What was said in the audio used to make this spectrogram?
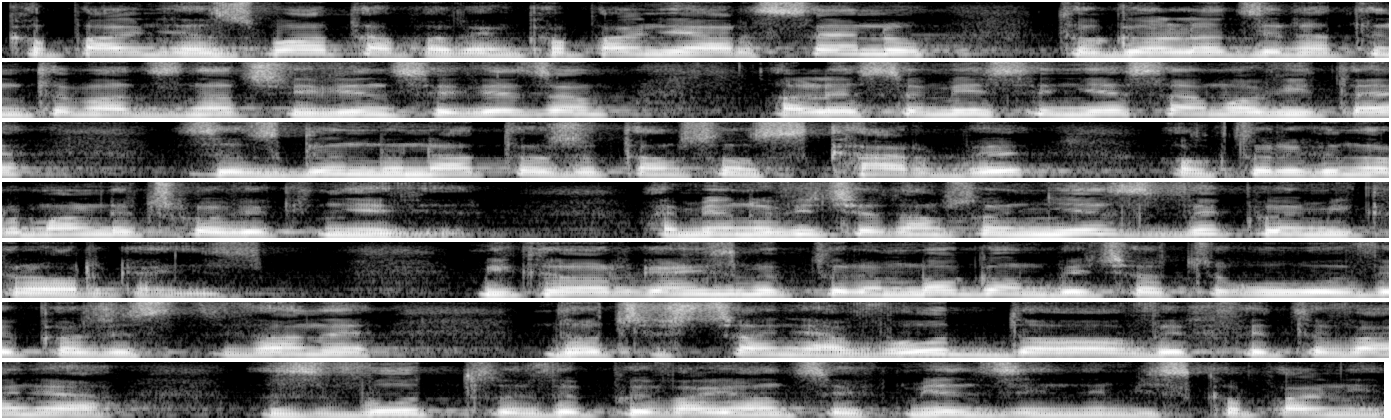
kopalnia złota, potem kopalnia arsenu, to geolodzy na ten temat znacznie więcej wiedzą, ale jest to miejsce niesamowite ze względu na to, że tam są skarby, o których normalny człowiek nie wie. A mianowicie tam są niezwykłe mikroorganizmy. Mikroorganizmy, które mogą być wykorzystywane do oczyszczania wód, do wychwytywania z wód wypływających między innymi z kopalni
